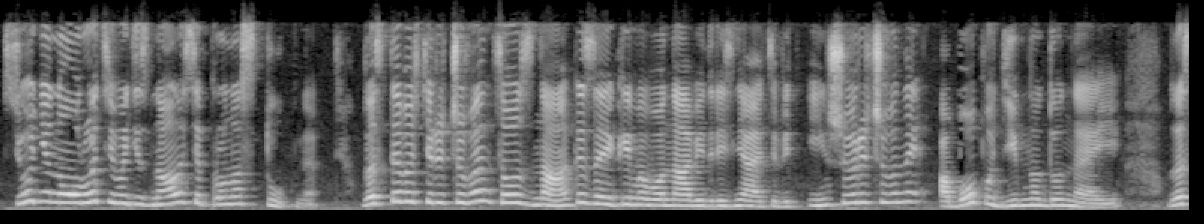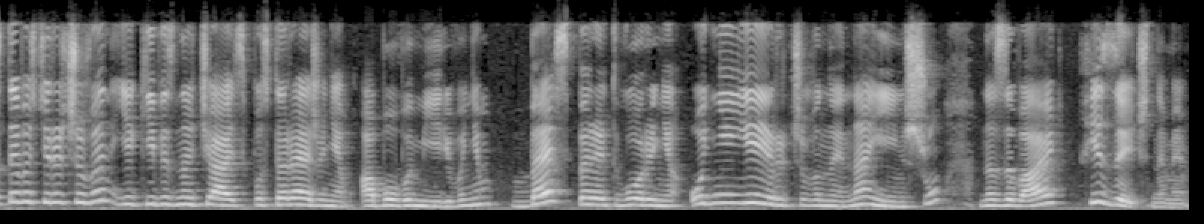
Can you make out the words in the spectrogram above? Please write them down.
Сьогодні на уроці ви дізналися про наступне. Властивості речовин – це ознаки, за якими вона відрізняється від іншої речовини або подібна до неї. Властивості речовин, які визначають спостереженням або вимірюванням без перетворення однієї речовини на іншу, називають фізичними.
